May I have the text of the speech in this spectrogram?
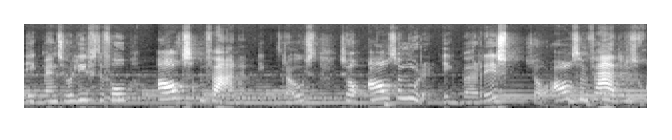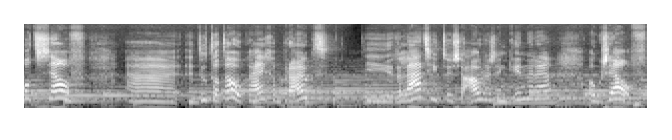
Ik ben zo liefdevol als een vader. Ik troost zoals een moeder. Ik berisp zoals een vader. Dus God zelf uh, doet dat ook. Hij gebruikt die relatie tussen ouders en kinderen ook zelf.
